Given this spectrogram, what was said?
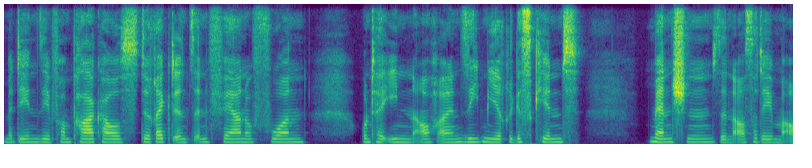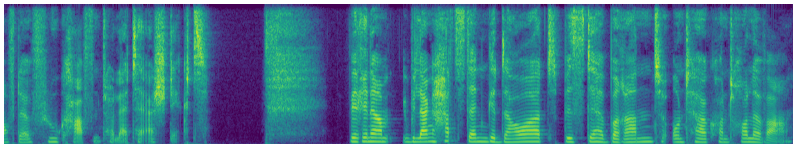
mit denen sie vom Parkhaus direkt ins Inferno fuhren, unter ihnen auch ein siebenjähriges Kind. Menschen sind außerdem auf der Flughafentoilette erstickt. Verena, wie lange hat's denn gedauert, bis der Brand unter Kontrolle war?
